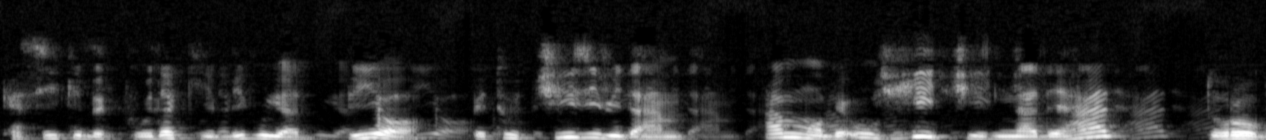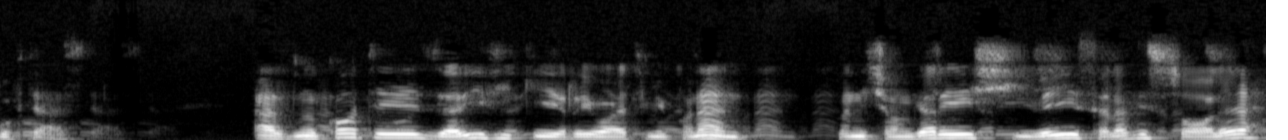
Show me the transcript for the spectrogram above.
کسی که به کودکی بگوید بیا به تو چیزی بدهم اما به او هیچ چیز ندهد دروغ گفته است. از نکات ظریفی که روایت می کنند و نشانگر شیوه سلف صالح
